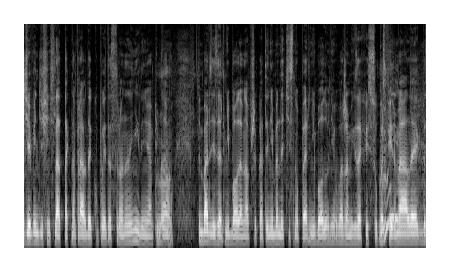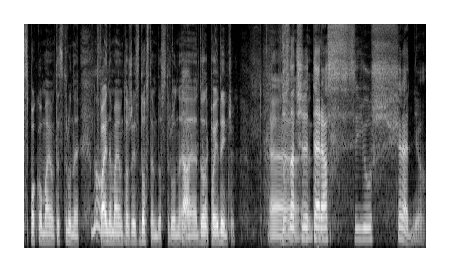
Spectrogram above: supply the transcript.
9-10 lat tak naprawdę kupuję te strony, no i nigdy nie miałem problemu. No. Tym bardziej z Ernibolem na przykład. Ja nie będę cisnął po Ernibolu, nie uważam ich za jakąś super firmę, ale jakby spoko mają te struny. No. Fajne mają to, że jest dostęp do strun Tak, e, do tak. pojedynczych. E, To znaczy teraz już średnio,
